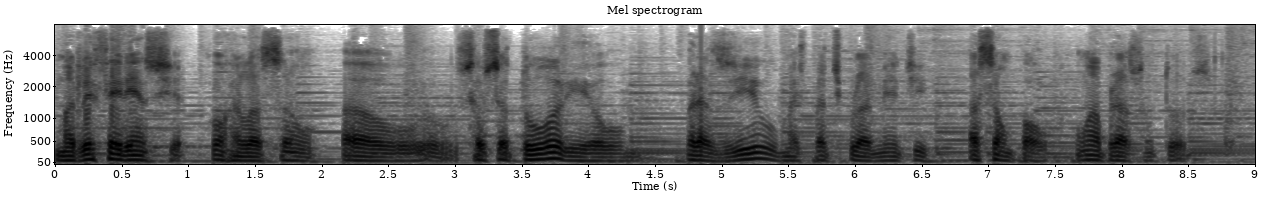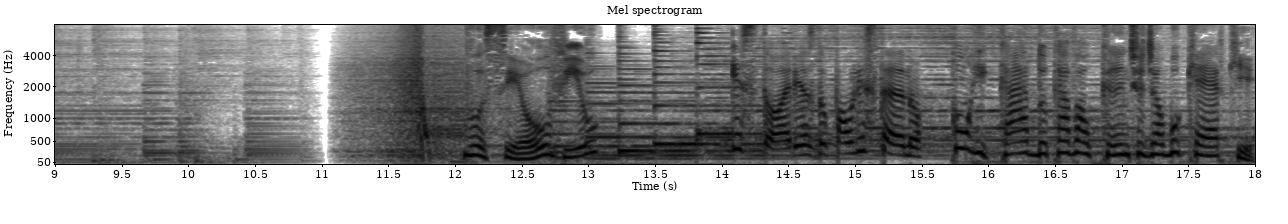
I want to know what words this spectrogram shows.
uma referência com relação ao seu setor e ao Brasil, mas particularmente a São Paulo. Um abraço a todos. Você ouviu Histórias do Paulistano com Ricardo Cavalcante de Albuquerque.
